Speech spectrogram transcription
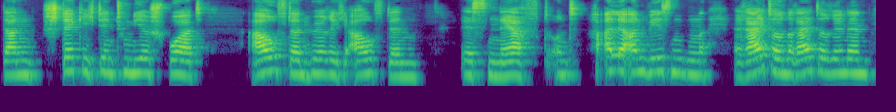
dann stecke ich den Turniersport auf, dann höre ich auf, denn es nervt. Und alle anwesenden Reiter und Reiterinnen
